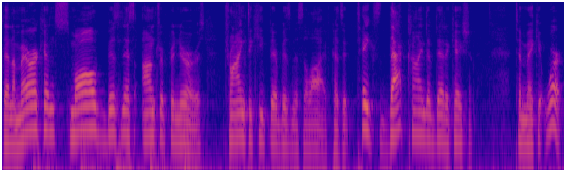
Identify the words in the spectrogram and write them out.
than American small business entrepreneurs trying to keep their business alive, because it takes that kind of dedication to make it work.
